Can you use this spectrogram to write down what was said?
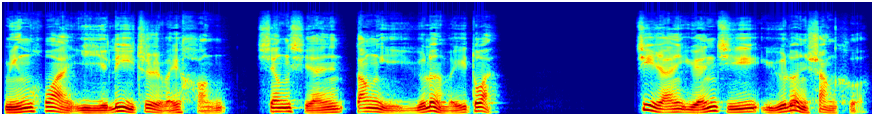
名唤以吏治为衡，乡贤当以舆论为断。既然原籍舆论尚可，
